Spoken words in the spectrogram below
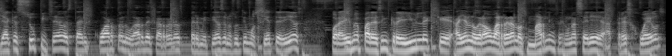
ya que su picheo está en cuarto lugar de carreras permitidas en los últimos siete días. Por ahí me parece increíble que hayan logrado barrer a los Marlins en una serie a tres juegos,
